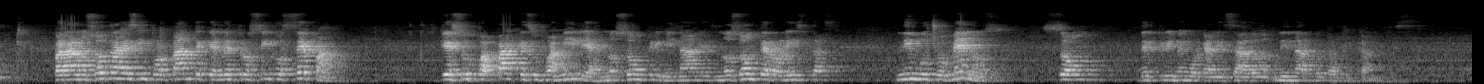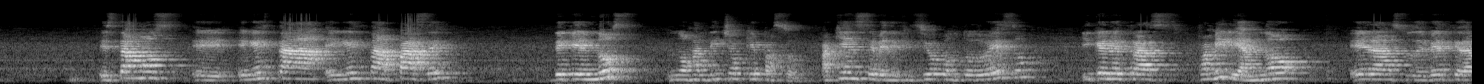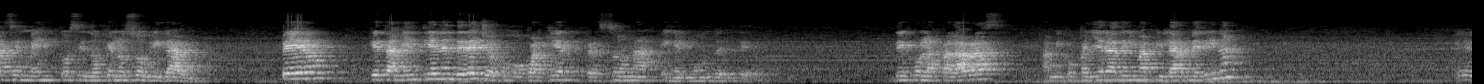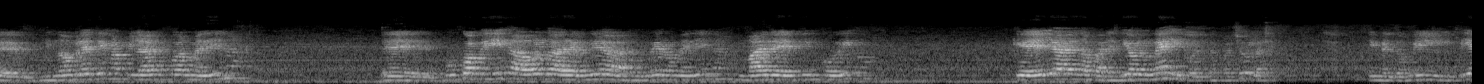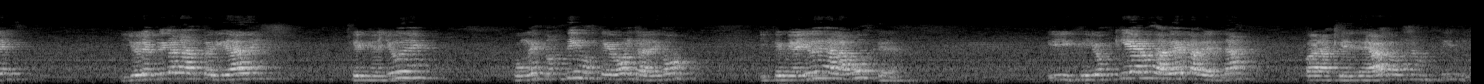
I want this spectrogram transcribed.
Para nosotras es importante que nuestros hijos sepan que sus papás, que sus familias no son criminales, no son terroristas, ni mucho menos son del crimen organizado ni narcotraficantes. Estamos eh, en, esta, en esta fase de que nos, nos han dicho qué pasó, a quién se benefició con todo eso y que nuestras familias no era su deber quedarse en México, sino que los obligaron. Pero que también tienen derecho como cualquier persona en el mundo entero. Dejo las palabras a mi compañera Dilma Pilar Medina. Eh, mi nombre es Dilma Pilar Escobar Medina. Eh, busco a mi hija Olga Elvira Romero Medina, madre de cinco hijos, que ella desapareció en México, en Tapachula, en el 2010. Y yo le pido a las autoridades que me ayuden con estos hijos que Olga dejó y que me ayuden a la búsqueda. Y que yo quiero saber la verdad para que se haga una justicia.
